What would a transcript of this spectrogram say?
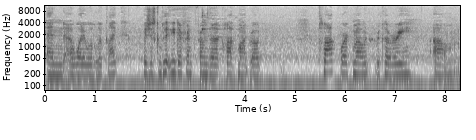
and uh, what it will look like, which is completely different from the clock mod road, ClockworkMod recovery. Um,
